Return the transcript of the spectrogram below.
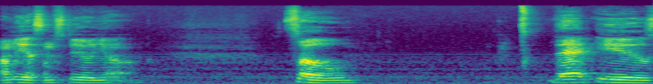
I mean, yes, I'm still young. So that is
